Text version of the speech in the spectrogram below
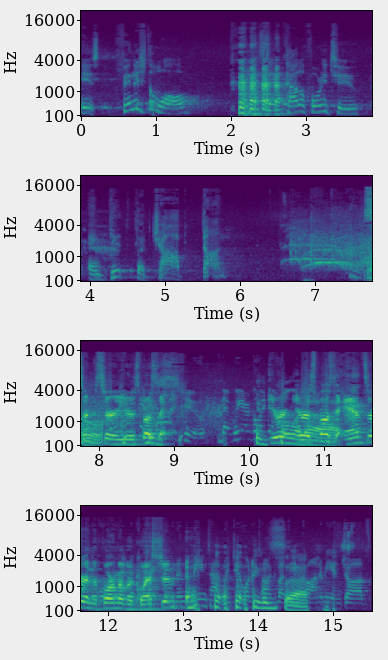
is finish the wall, reinstate Title 42, and get the job done. sir, sir, you're supposed to. Issue that we are going to You were, you were supposed to answer in the form of a But question. in the meantime, we do want to He talk was, about the uh, economy and jobs.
